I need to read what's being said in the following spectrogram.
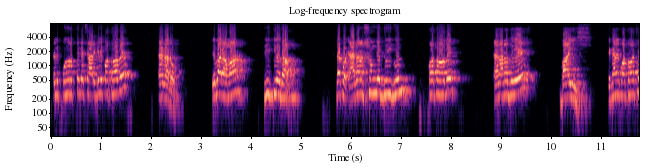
তাহলে পনেরো থেকে চার গেলে কত হবে? এগারো। এবার আমার তৃতীয় ধাপ। দেখো, এগারোর সঙ্গে দুই গুণ কত হবে? এগারো দুয়ে বাইশ। এখানে কত আছে?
